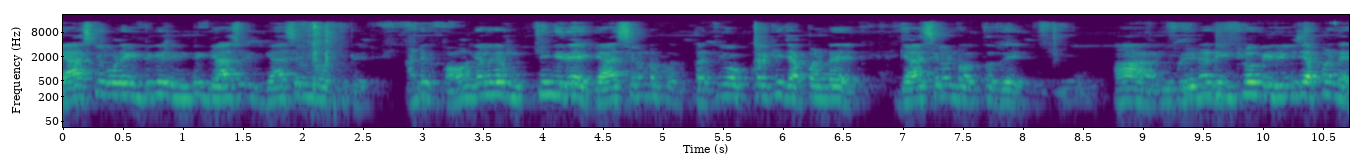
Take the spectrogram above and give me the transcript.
గ్యాస్కి కూడా ఇంటికి ఇంటికి గ్యాస్ గ్యాస్ సిలిండర్ వస్తుంది. అంటే పవన్ కళ్యాణ్ గారు ముఖ్యంగా ఇదే గ్యాస్ సిలిండర్ ప్రతి ఒక్కరికి చెప్పండి గ్యాస్ సిలిండర్ వస్తుంది. ఇప్పుడు ఏంటంటే ఇంట్లో మీరు వెళ్ళి చెప్పండి.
